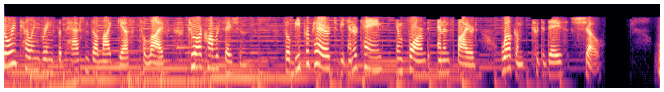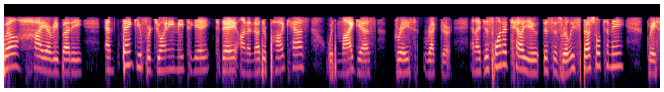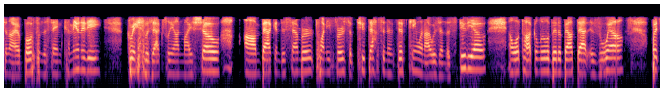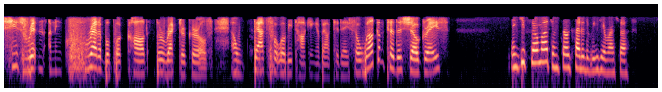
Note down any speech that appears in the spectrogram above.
Storytelling brings the passions of my guests to life through our conversations. So be prepared to be entertained, informed, and inspired. Welcome to today's show. Well, hi everybody, and thank you for joining me today, today on another podcast with my guest, Grace Rector. And I just want to tell you, this is really special to me. Grace and I are both from the same community. Grace was actually on my show um, back in December 21st of 2015 when I was in the studio, and we'll talk a little bit about that as well. But she's written an incredible book called The Rector Girls, and that's what we'll be talking about today. So welcome to the show, Grace. Thank you so much. I'm so excited to be here, Marcia.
